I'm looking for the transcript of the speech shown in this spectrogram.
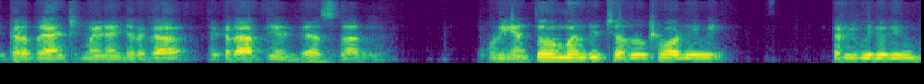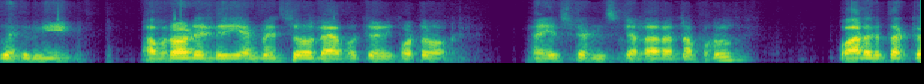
ఇక్కడ బ్రాంచ్ మేనేజర్గా ఇక్కడ ఆర్గనైజ్ చేస్తున్నారు. ఇప్పుడు ఎంతో మంది చదువుకొని ఇక్కడ ఇంజనీరింగ్ చదివి అబ్రాడ్ వెళ్ళి ఎంఎస్ఓ లేకపోతే ఫోటో హైయర్ స్టడీస్కి వెళ్ళాలన్నప్పుడు వాళ్ళకి తగ్గ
